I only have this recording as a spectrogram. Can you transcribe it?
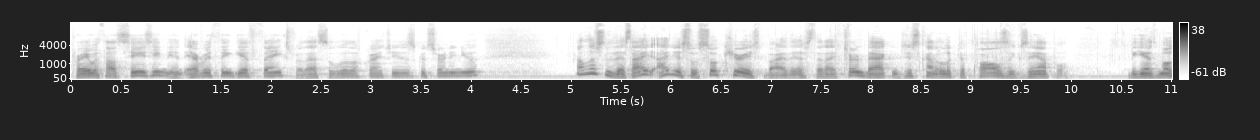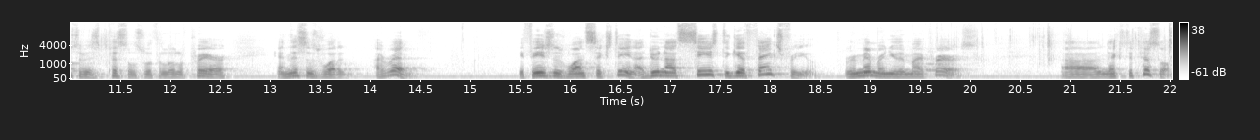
pray without ceasing. In everything give thanks, for that's the will of Christ Jesus concerning you. Now, listen to this. I, I just was so curious by this that I turned back and just kind of looked at Paul's example. He begins most of his epistles with a little prayer, and this is what I read. Ephesians 1:16. I do not cease to give thanks for you, remembering you in my prayers. Uh, next epistle,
